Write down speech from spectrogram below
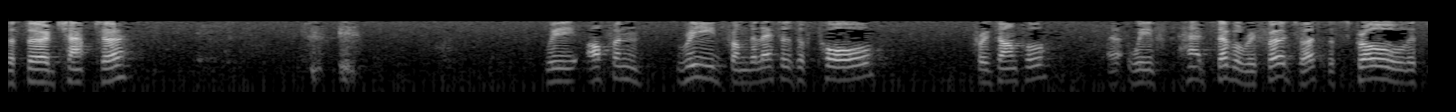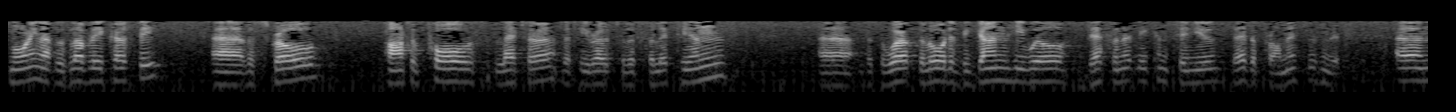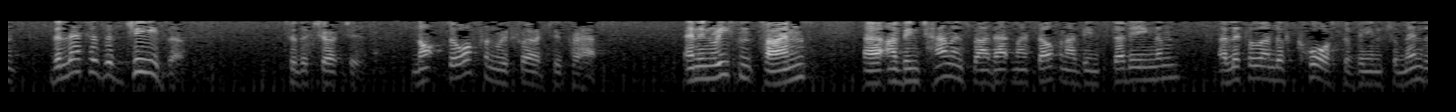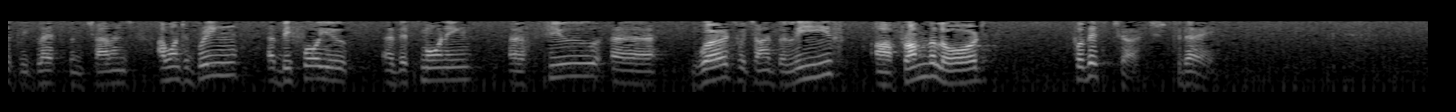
the third chapter. we often read from the letters of Paul, for example. Uh, we've had several referred to us. The scroll this morning, that was lovely, Kirsty. Uh, the scroll, part of Paul's letter that he wrote to the Philippians uh, that the work the Lord has begun, He will definitely continue. There's a promise, isn't it? Um, the letters of Jesus to the churches, not so often referred to, perhaps. And in recent times, uh, I've been challenged by that myself, and I've been studying them a little, and of course, have been tremendously blessed and challenged. I want to bring uh, before you uh, this morning a few uh, words which I believe are from the Lord for this church today.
